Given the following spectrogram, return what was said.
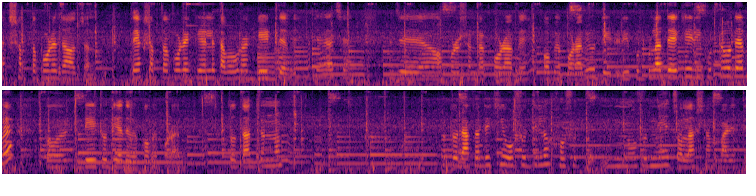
এক সপ্তাহ পরে যাওয়ার জন্য। তো এক সপ্তাহ পরে গেলে তারপর ওরা ডেট দেবে, ঠিক আছে? যে অপারেশনটা করাবে, কবে করাবে, ও ডেট রিপোর্টগুলো দেখে রিপোর্টও দেবে, তো ডেটও দিয়ে দেবে কবে করাবে। তো তার জন্য তো ডাক্তার দেখি ওষুধ দিল, ওষুধ ওষুধ নিয়ে চলে আসলাম বাড়িতে।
